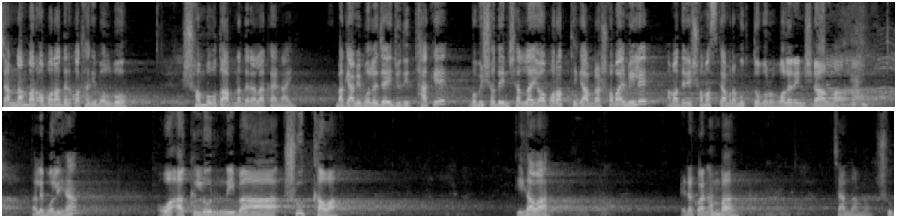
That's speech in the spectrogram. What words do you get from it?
চার নাম্বার অপরাধের কথা কি বলব? সম্ভবত আপনাদের এলাকায় নাই। বাকি আমি বলে যাই, যদি থাকে, ভবিষ্যতে ইনশাল্লাহ এই অপরাধ থেকে আমরা সবাই মিলে আমাদের এই সমাজকে আমরা মুক্ত করব, বলেন ইনশাআল্লাহ। তাহলে বলি হ্যাঁ? ও আকলুর রিবা, সুদ খাওয়া। কি খাওয়া? এটা কয় নাম্বার? চার নাম্বার, সুদ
